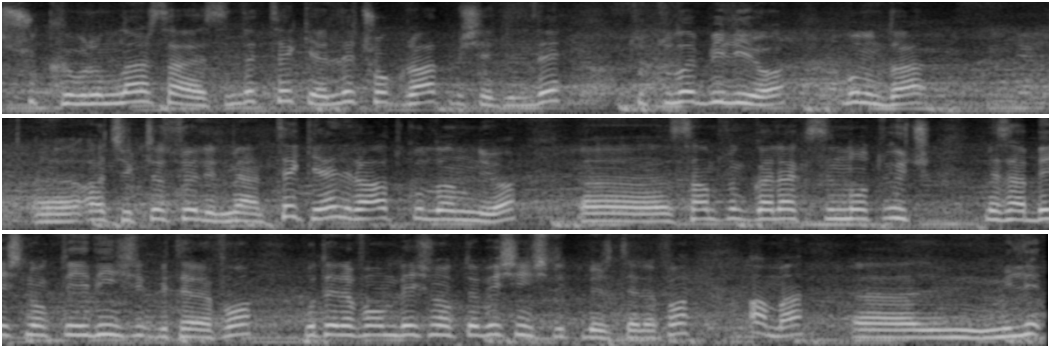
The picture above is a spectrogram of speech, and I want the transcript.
şu kıvrımlar sayesinde tek elle çok rahat bir şekilde tutulabiliyor. Bunu da e, açıkça söyleyelim. Yani tek el rahat kullanılıyor. E, Samsung Galaxy Note 3 mesela 5.7 inçlik bir telefon. Bu telefon 5.5 inçlik bir telefon ama e, mili-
